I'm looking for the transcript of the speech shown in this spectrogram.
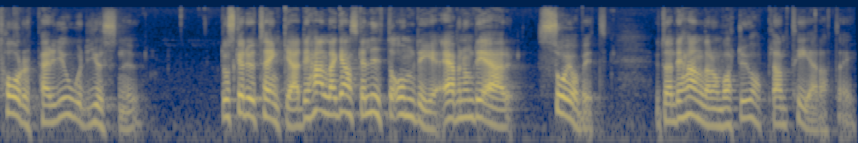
torrperiod just nu. Då ska du tänka, det handlar ganska lite om det, även om det är så jobbigt. Utan det handlar om vart du har planterat dig.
